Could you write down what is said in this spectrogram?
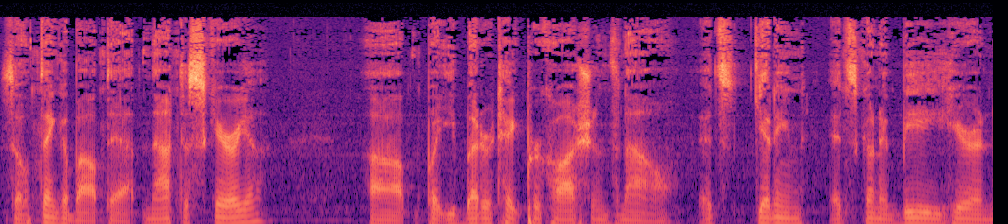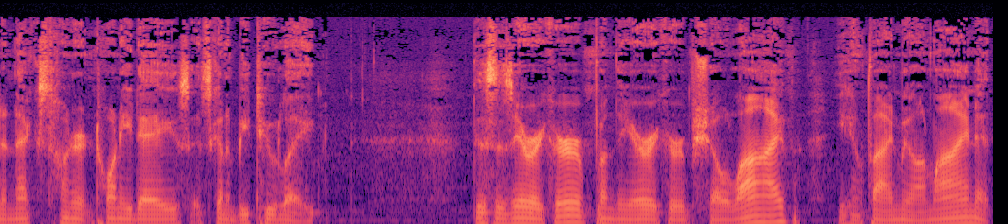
So think about that. Not to scare you, uh, but you better take precautions now. It's getting, it's going to be here in the next 120 days. It's going to be too late. This is Eric Erb from the Eric Erb Show Live. You can find me online at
